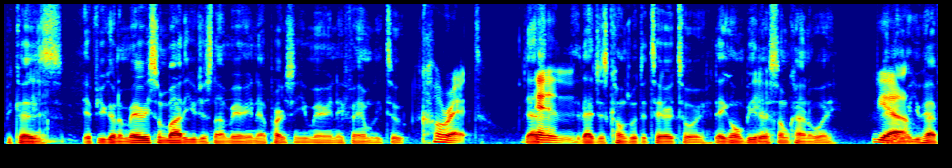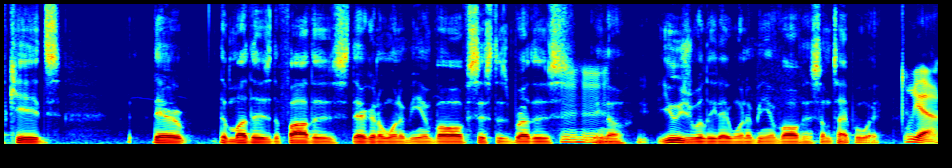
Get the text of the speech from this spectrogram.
because if you're gonna marry somebody, you're just not marrying that person. You're marrying their family too. Correct. That's, And- that just comes with the territory. They gonna be Yeah. there some kind of way. Yeah. when you have kids, they're the mothers, the fathers. They're gonna want to be involved. Sisters, brothers. You Mhm. know, usually they want to be involved in some type of way. Yeah.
